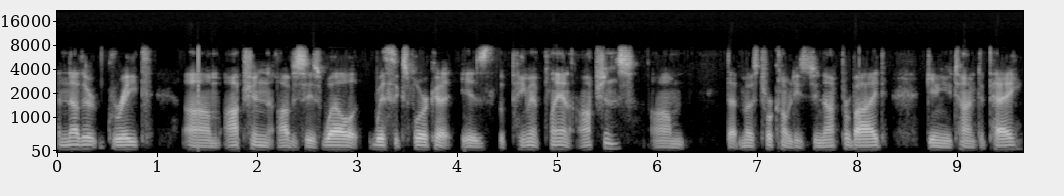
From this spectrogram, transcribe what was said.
Another great um, option, obviously, as well with Explorica is the payment plan options um, that most tour companies do not provide, giving you time to pay.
